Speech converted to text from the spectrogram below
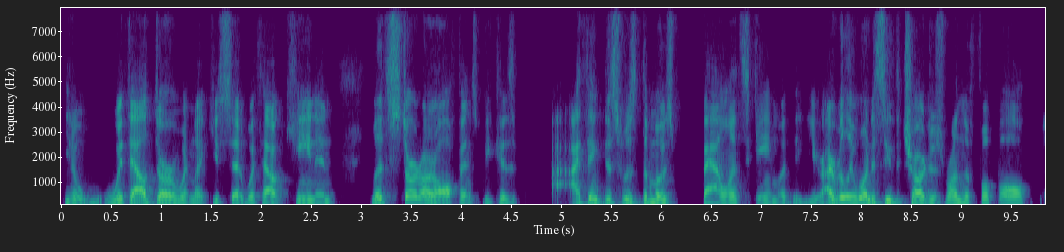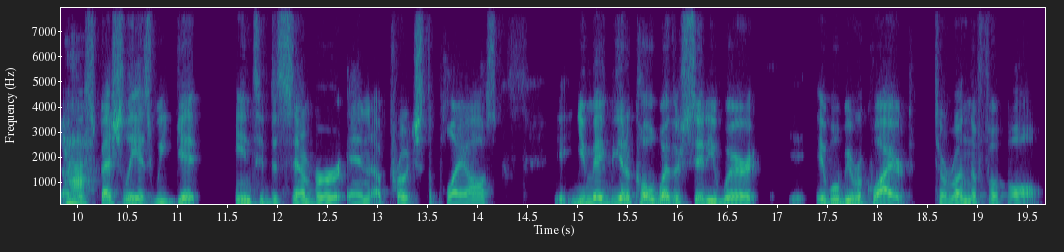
you know, without Derwin, like you said, without Keenan, let's start on offense because I think this was the most balanced game of the year. I really wanted to see the Chargers run the football, uh, yeah. especially as we get into December and approach the playoffs. You may be in a cold weather city where it will be required to run the football.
